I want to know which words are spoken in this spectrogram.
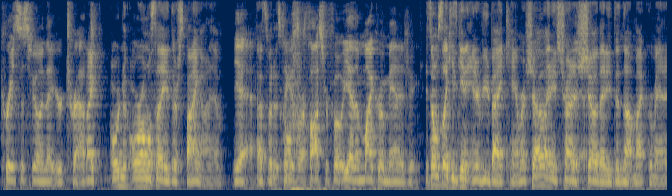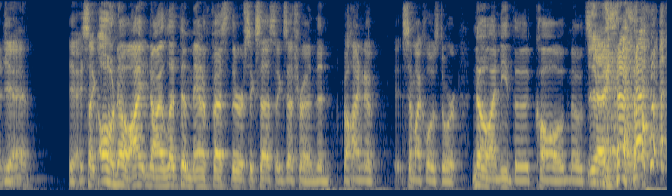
creates this feeling that you're trapped. Like or or almost like they're spying on him. yeah, That's what it's like called it's for. claustrophobic. Yeah, the micromanaging. It's almost like he's getting interviewed by a camera show and he's trying to show that he does not micromanage. Yeah. it. Yeah, it's like, oh no, I you know I let them manifest their success, etc. And then behind a semi-closed door, no, I need the call notes. Yeah.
